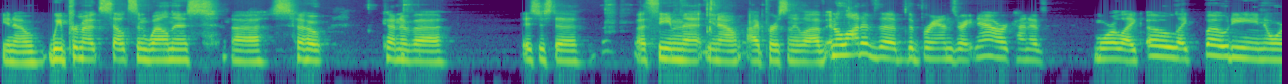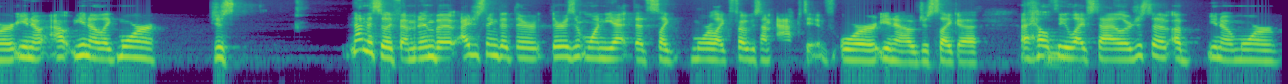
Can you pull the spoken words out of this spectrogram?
you know, we promote seltz and wellness. Uh, so kind of, uh, it's just a, a theme that you know I personally love, and a lot of the the brands right now are kind of more like oh like boating or you know out you know like more just not necessarily feminine, but I just think that there there isn't one yet that's like more like focused on active or you know just like a a healthy lifestyle or just a, a you know more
